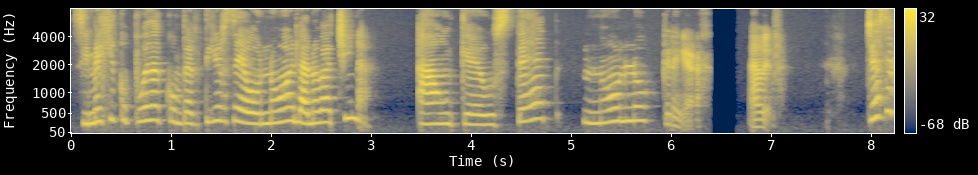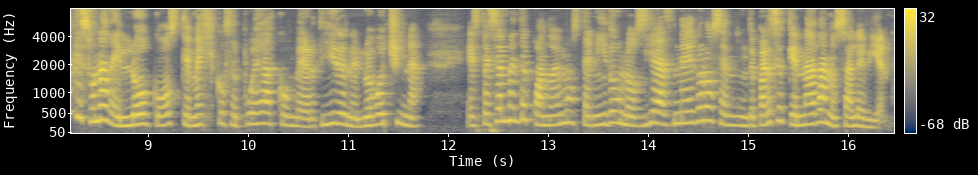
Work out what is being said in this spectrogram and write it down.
si México puede convertirse o no en la nueva China, aunque usted no lo crea. A ver, ya sé que suena de locos que México se pueda convertir en el nuevo China, especialmente cuando hemos tenido unos días negros en donde parece que nada nos sale bien.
